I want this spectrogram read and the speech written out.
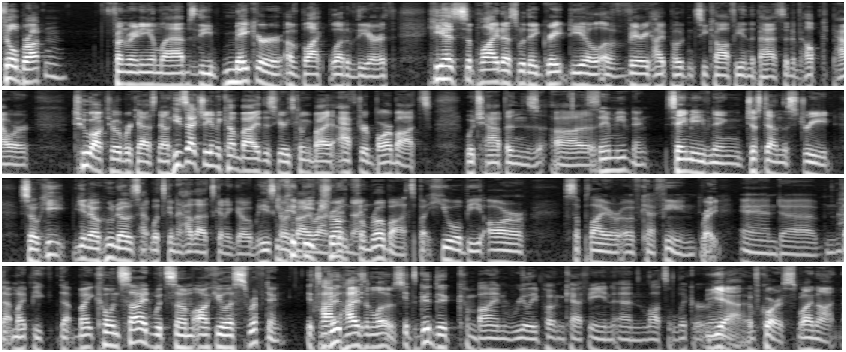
Phil Broughton, Funranium Labs, the maker of Black Blood of the Earth, he has supplied us with a great deal of very high potency coffee in the past that have helped power two Oktobercast. Now he's actually going to come by this year. He's coming by after Barbots, which happens uh, Same evening. same evening, just down the street. So he, you know, who knows how, what's going to how that's going to go. But he's coming He coming could by be around drunk midnight. from robots, but he will be our supplier of caffeine. Right. And uh, that might be that might coincide with some Oculus rifting. It's Hi- good. highs and lows. It's good to combine really potent caffeine and lots of liquor. Right? Yeah, of course. Why not?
